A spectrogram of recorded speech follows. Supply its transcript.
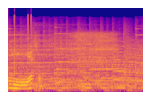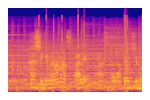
y eso. Así que nada más, vale, hasta la próxima.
